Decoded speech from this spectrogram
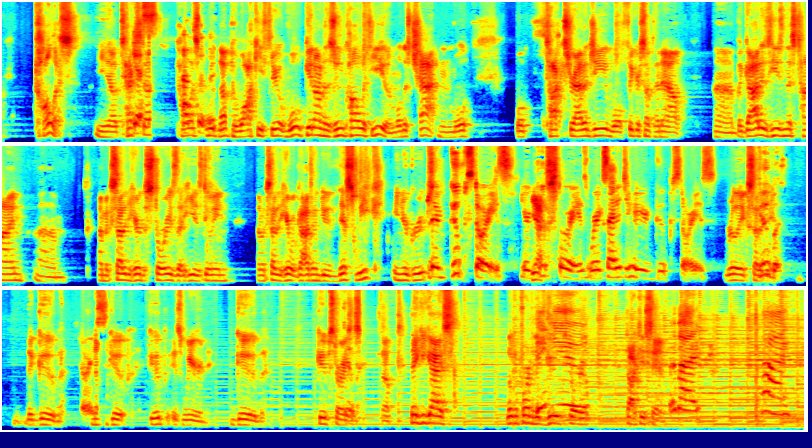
call us. You know, text yes, us, call absolutely. us. We'd love to walk you through it. We'll get on a Zoom call with you and we'll just chat and we'll we'll talk strategy. We'll figure something out. Uh, but God is using this time. Um, I'm excited to hear the stories that He is doing. I'm excited to hear what God's going to do this week in your groups. They're goop stories. Your yes. goop stories. We're excited to hear your goop stories. Really excited. Goob. The goob. Stories. Not goop. Goop is weird. Goob. goop stories. So thank you guys. Looking forward to the thank you. story. Talk to you soon. Bye-bye. Bye.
